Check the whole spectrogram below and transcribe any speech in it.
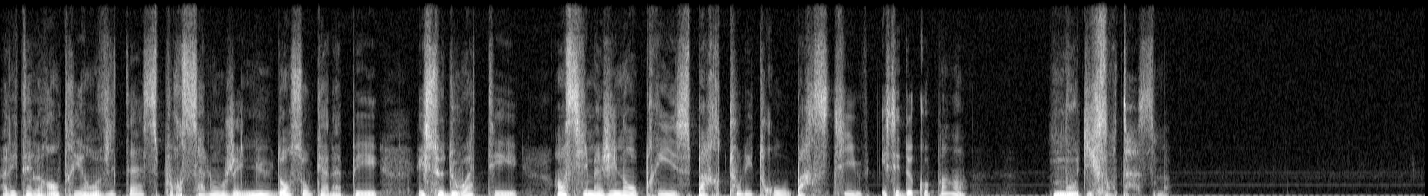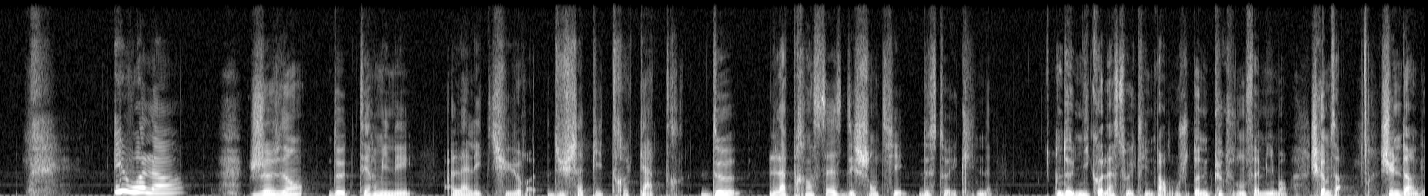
Allait-elle rentrer en vitesse pour s'allonger nue dans son canapé et se doiter en s'imaginant prise par tous les trous par Steve et ses deux copains? Maudit fantasme Et voilà, je viens de terminer la lecture du chapitre 4 de La princesse des chantiers de Stoeckling. De Nicolas Stoeckling, pardon, je donne plus que son nom de famille, moi. Je suis comme ça, je suis une dingue.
